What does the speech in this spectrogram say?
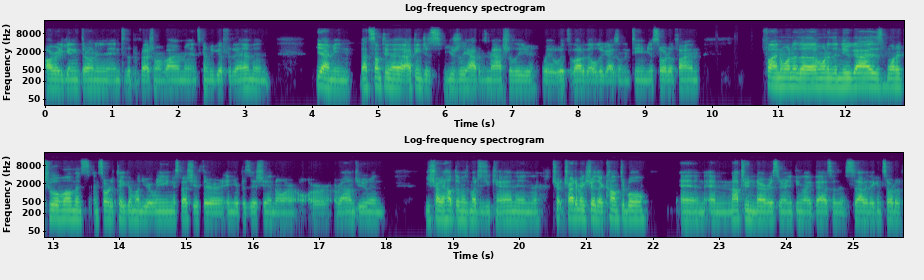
already getting thrown in, into the professional environment, it's going to be good for them. And yeah, I mean that's something that I think just usually happens naturally with, with a lot of the older guys on the team. You sort of find find one of the one of the new guys, one or two of them, and, and sort of take them under your wing, especially if they're in your position or or around you, and you try to help them as much as you can, and try, try to make sure they're comfortable and and not too nervous or anything like that. So, so that way they can sort of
